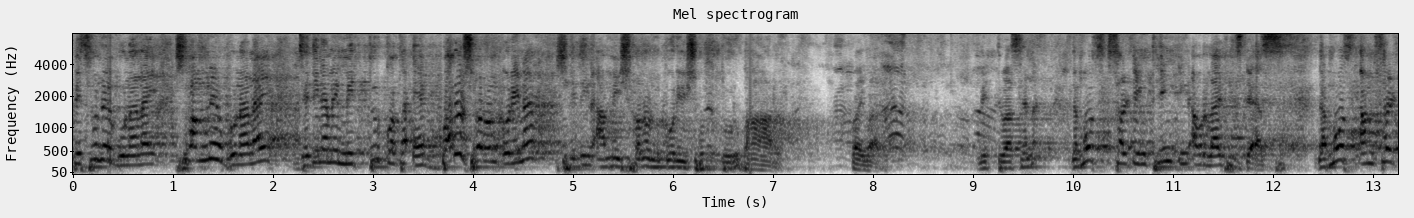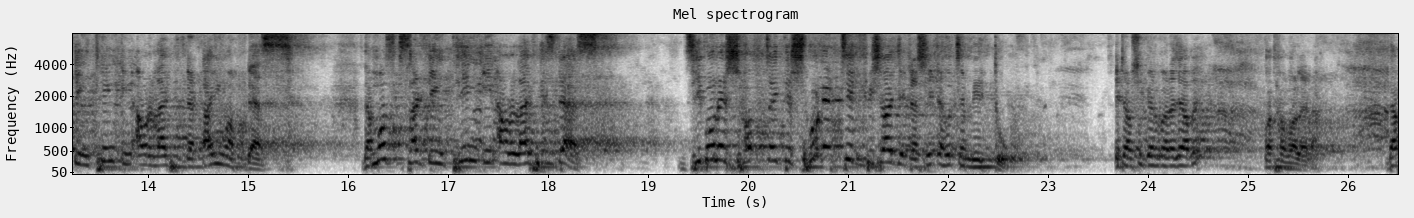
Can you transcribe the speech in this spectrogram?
পেছনেও গুণা নাই, সামনেও গুণা নাই, যেদিন আমি মৃত্যুর কথা একবারও স্মরণ করি না, সেদিন আমি স্মরণ করি সত্তর বার। কয়বার? মৃত্যু আছে না? The most certain thing in our life is dash the most uncertain thing in our life is the time of dash the most certain thing in our life is dash জীবনের সবচাইতে সুনিশ্চিত বিষয় যেটা, সেটা হচ্ছে মৃত্যু। এটা অস্বীকার করা যাবে, কথা বলে না। The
